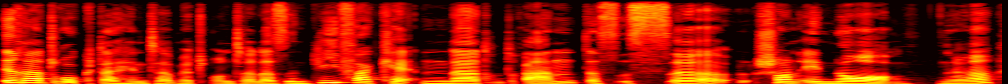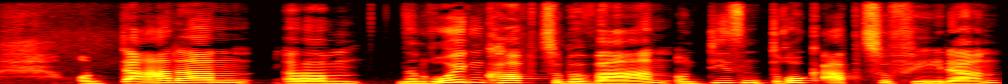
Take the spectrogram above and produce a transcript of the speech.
irrer Druck dahinter mitunter. Da sind Lieferketten da dran. Das ist äh, schon enorm. Ne? Und da dann ähm, einen ruhigen Kopf zu bewahren und diesen Druck abzufedern.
